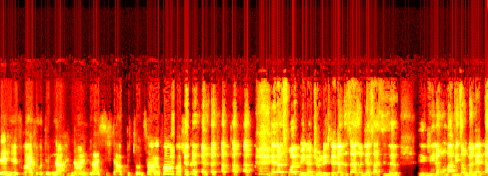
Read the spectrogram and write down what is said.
Sehr hilfreich und im Nachhinein leiste ich da Abbitte und sage, oh, war schon. ja, das freut mich natürlich. Ne? Das ist also, das heißt, diese die Gliederung war wie so ein Geländer,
